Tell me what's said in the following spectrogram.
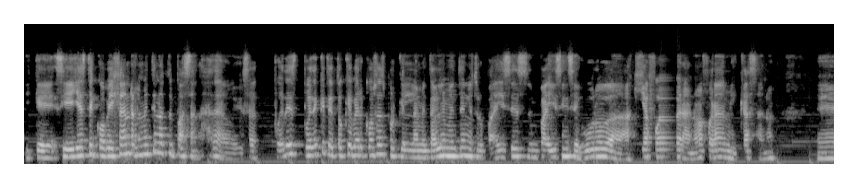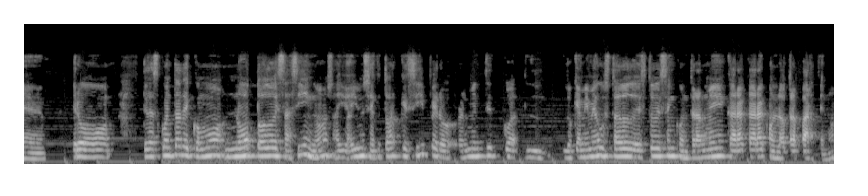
Y que si ellas te cobijan, realmente no te pasa nada, O sea, puedes, puede que te toque ver cosas porque lamentablemente nuestro país es un país inseguro aquí afuera, ¿no? Afuera de mi casa, ¿no? Eh, pero te das cuenta de cómo no todo es así, ¿no? Hay, hay un sector que sí, pero realmente lo que a mí me ha gustado de esto es encontrarme cara a cara con la otra parte, ¿no?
